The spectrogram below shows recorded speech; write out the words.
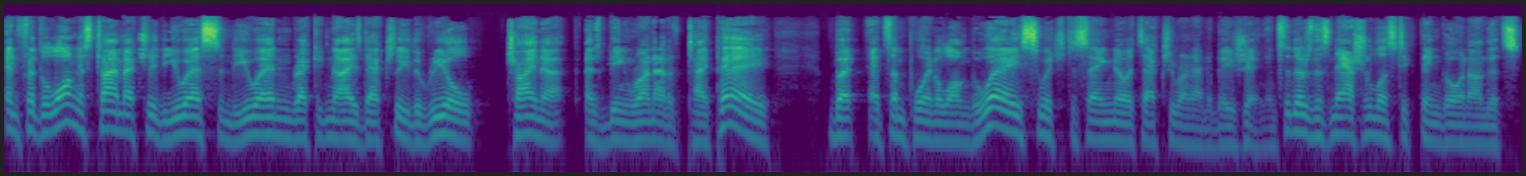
And for the longest time, actually, the US and the UN recognized actually the real China as being run out of Taipei. But at some point along the way, switched to saying, no, it's actually run out of Beijing. And so there's this nationalistic thing going on that's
